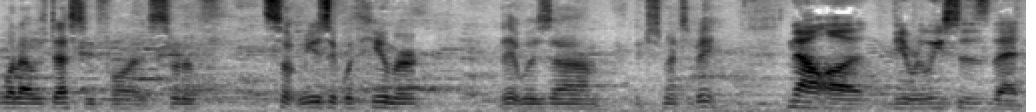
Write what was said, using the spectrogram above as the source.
what I was destined for is sort of so music with humor that was um, just meant to be. Now, uh, the releases that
